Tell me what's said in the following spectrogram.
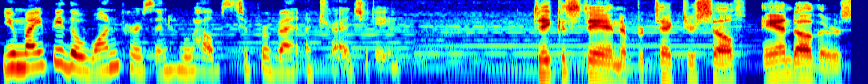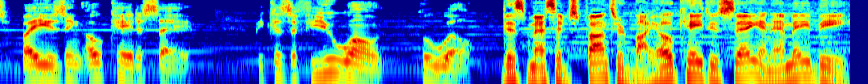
You might be the one person who helps to prevent a tragedy. Take a stand and protect yourself and others by using OK to Say. Because if you won't, who will? This message sponsored by OK to Say and MAB.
